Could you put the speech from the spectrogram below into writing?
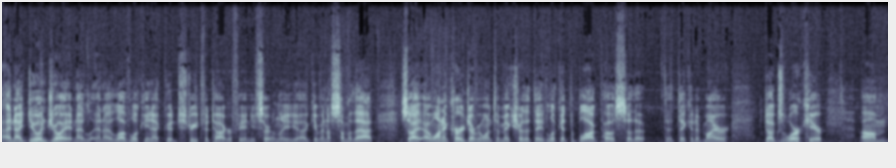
and I do enjoy it, and I and I love looking at good street photography, and you've certainly uh, given us some of that. So I, I want to encourage everyone to make sure that they look at the blog posts so that that they could admire Doug's work here. Um,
